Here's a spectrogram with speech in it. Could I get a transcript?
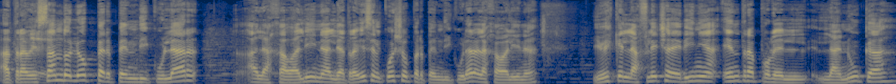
atravesándolo perpendicular a la jabalina, le atraviesa el cuello perpendicular a la jabalina. Y ves que la flecha de Eriña entra por la nuca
